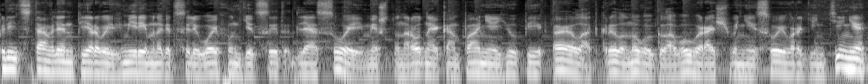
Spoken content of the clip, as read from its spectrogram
Представлен первый в мире многоцелевой фунгицид для сои. Международная компания UPL открыла новую главу выращивания сои в Аргентине,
